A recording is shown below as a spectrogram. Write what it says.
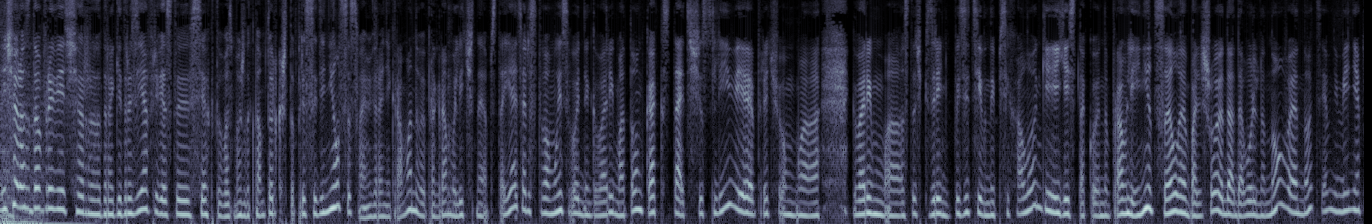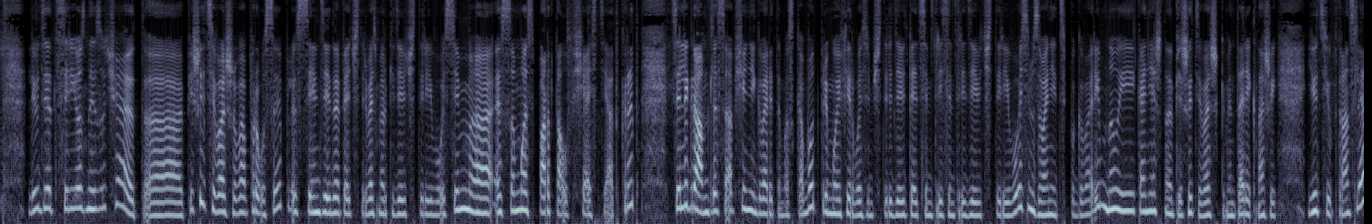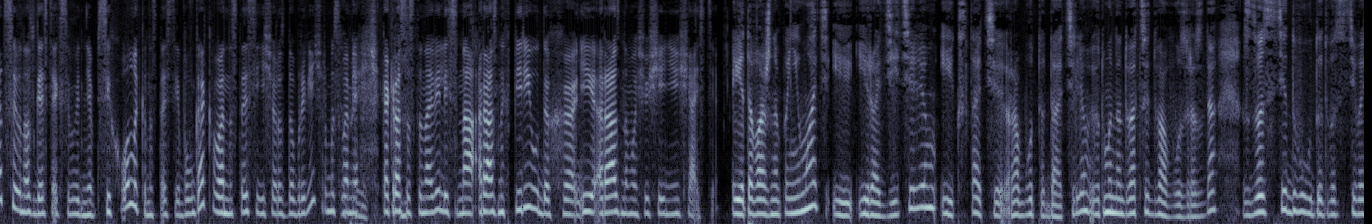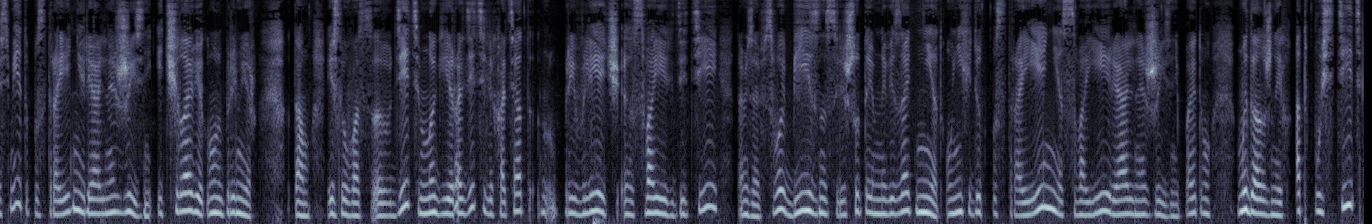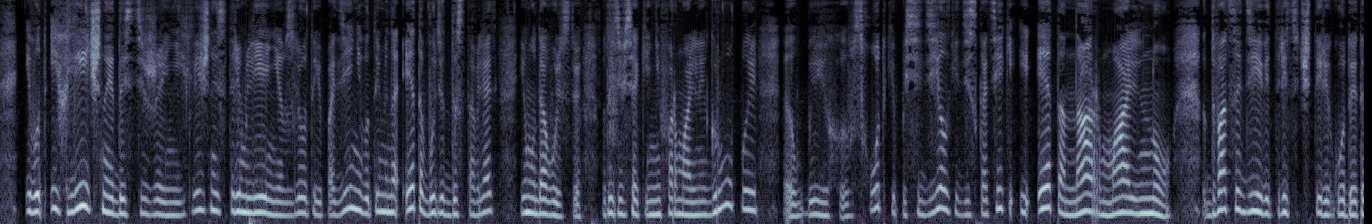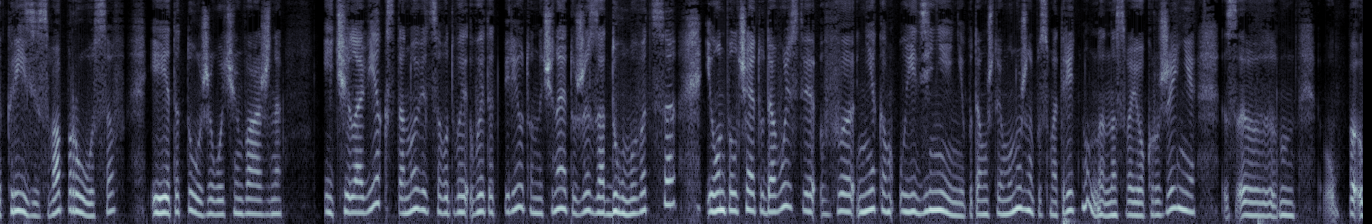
Еще раз добрый вечер, дорогие друзья. Приветствую всех, кто, возможно, к нам только что присоединился. С вами Вероника Романова и программа «Личные обстоятельства». Мы сегодня говорим о том, как стать счастливее, причем э, говорим э, с точки зрения позитивной психологии. Есть такое направление, целое, большое, да, довольно новое, но, тем не менее, люди это серьезно изучают. Э, пишите ваши вопросы. Плюс семь девять два пять четыре восьмерки девять четыре восемь. СМС-портал в счастье открыт. Телеграмм для сообщений, говорит МСК-бот. Прямой эфир восемь четыре девять пять семь три семь три девять четыре восемь. 8. Звоните, поговорим. Ну и, конечно, пишите ваши комментарии к нашей YouTube-трансляции. У нас в гостях сегодня психолог Анастасия Булгакова. Анастасия, еще раз добрый вечер. Мы с вами как раз остановились на разных периодах э, и разном ощущении счастья. И это важно понимать и, и родителям, и, кстати, работодателям. И вот мы на 22 возраст, да, с 22 до 28 это построение реальной жизни. И человек, ну, например, там, если у вас э, дети, многие родители хотят ну, привлечь э, своих детей, там, не знаю, в свой бизнес или что-то им навязать. Нет, у них идет построение своей реальной жизни. Поэтому мы должны их отпустить, и вот их личные достижения, их личные стремления, взлеты и падения, вот именно это будет доставлять им удовольствие. Вот эти всякие неформальные группы, э, их сходки, посиделки, дискотеки, и это нормально. 29-34 года – это кризис вопросов, и это тоже очень важно – и человек становится вот в, в этот период, он начинает уже задумываться, и он получает удовольствие в неком уединении, потому что ему нужно посмотреть ну, на, на свое окружение, э,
